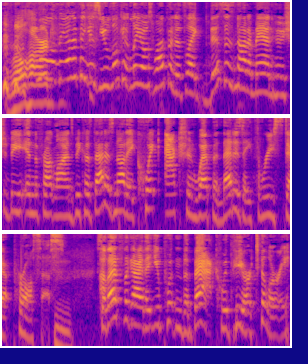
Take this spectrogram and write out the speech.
roll hard. Well, and the other thing is, you look at Leo's weapon, it's like, this is not a man who should be in the front lines because that is not a quick action weapon. That is a three step process. Hmm. So that's the guy that you put in the back with the artillery.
